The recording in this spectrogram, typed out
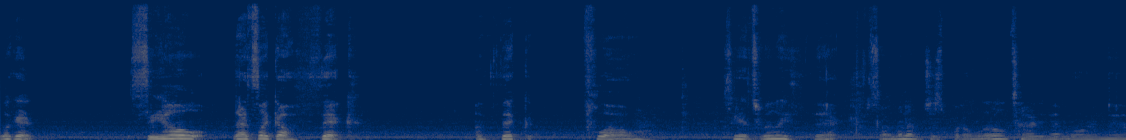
Look at... See how that's like a thick... A thick flow. See, it's really thick. So I'm going to just put a little tiny bit more in there.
